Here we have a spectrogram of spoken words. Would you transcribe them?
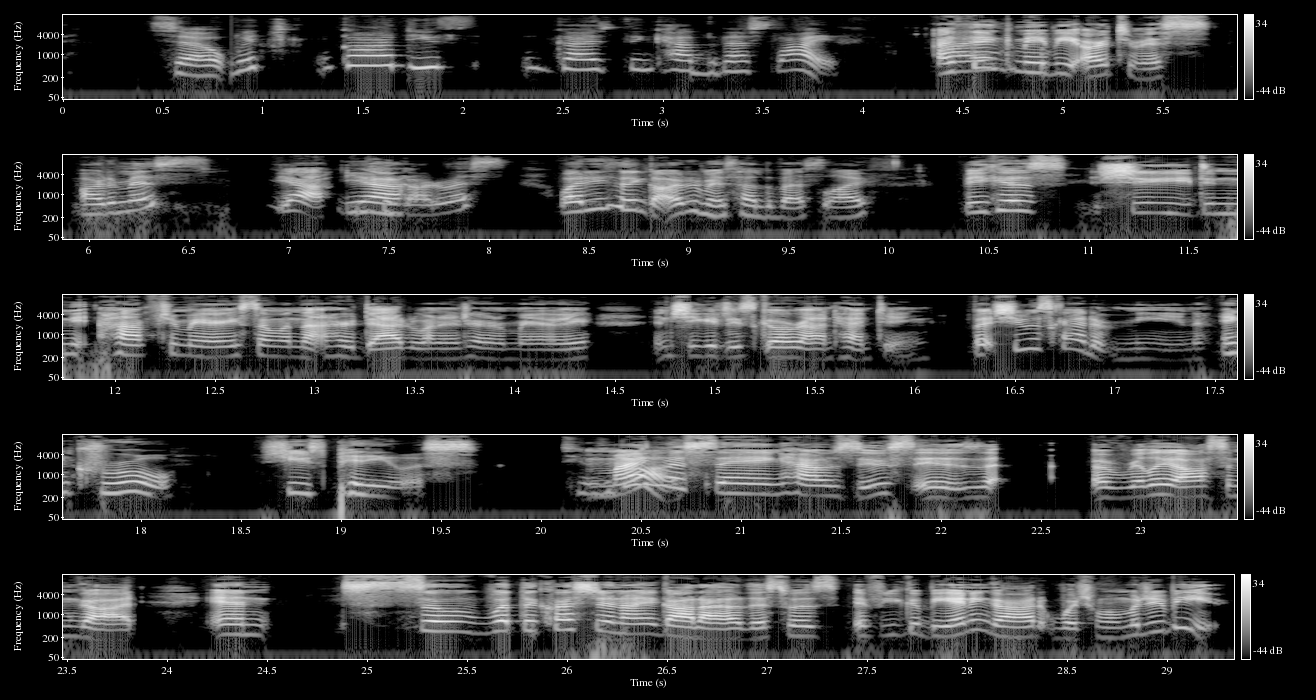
So, which god do you th- guys think had the best life? I, I- think maybe Artemis. Artemis? Yeah, You think Artemis? Why do you think Artemis had the best life? Because she didn't have to marry someone that her dad wanted her to marry, and she could just go around hunting. But she was kind of mean. And cruel. She was pitiless. She was Mine was saying how Zeus is a really awesome god. And so, what the question I got out of this was if you could be any god, which one would you be?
